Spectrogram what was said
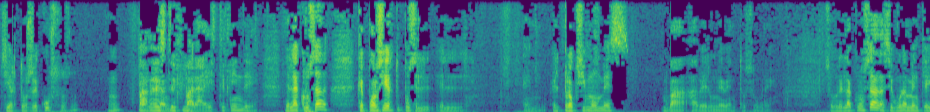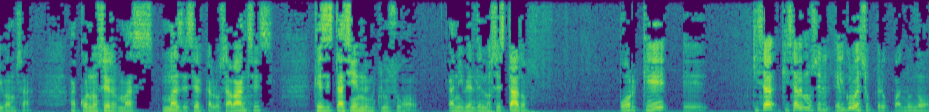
ciertos recursos, ¿no? ¿Mm? Para, este fin. Para este fin de, de, la cruzada, que por cierto, pues el, el, el próximo mes va a haber un evento sobre, sobre la cruzada. Seguramente ahí vamos a, a conocer más, más de cerca los avances, que se está haciendo incluso a nivel de los estados, porque eh, quizá, quizá vemos el, el, grueso, pero cuando uno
